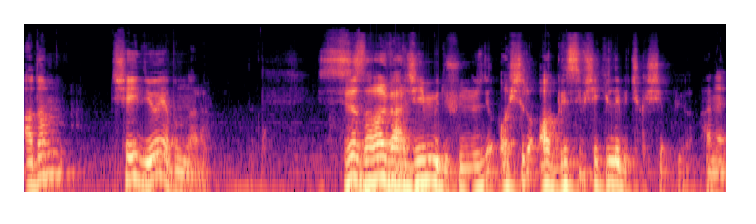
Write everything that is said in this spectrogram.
adam şey diyor ya bunlara. Size zarar vereceğimi mi düşündünüz diye aşırı agresif şekilde bir çıkış yapıyor. Hani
